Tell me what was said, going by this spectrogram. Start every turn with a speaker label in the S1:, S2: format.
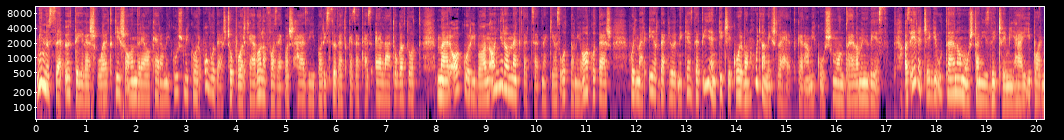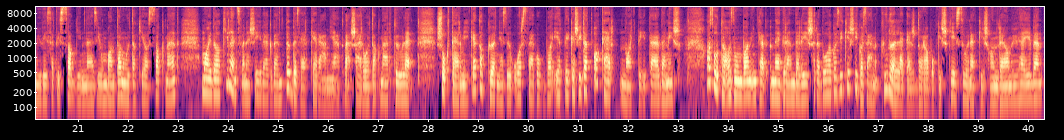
S1: Mindössze öt éves volt kis Andrea keramikus, mikor óvodás csoportjával a Fazekas Háziipari Szövetkezethez ellátogatott. Már akkoriban annyira megtetszett neki az ottani alkotás, hogy már érdeklődni kezdett ilyen kicsi korban, hogyan is lehet keramikus, mondta el a művész. Az érettségi után a mostani Zicsi Mihály Iparművészeti Szakgimnáziumban tanulta ki a szakmát, majd a 90-es években több ezer kerámiát vásároltak már tőle. Sok terméket a környező országokba értékesített, akár nagy tételben is. Azóta azonban inkább megrendelésre dolgozik, és igazán különleges darabok is készülnek Kis Andrea műhelyében.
